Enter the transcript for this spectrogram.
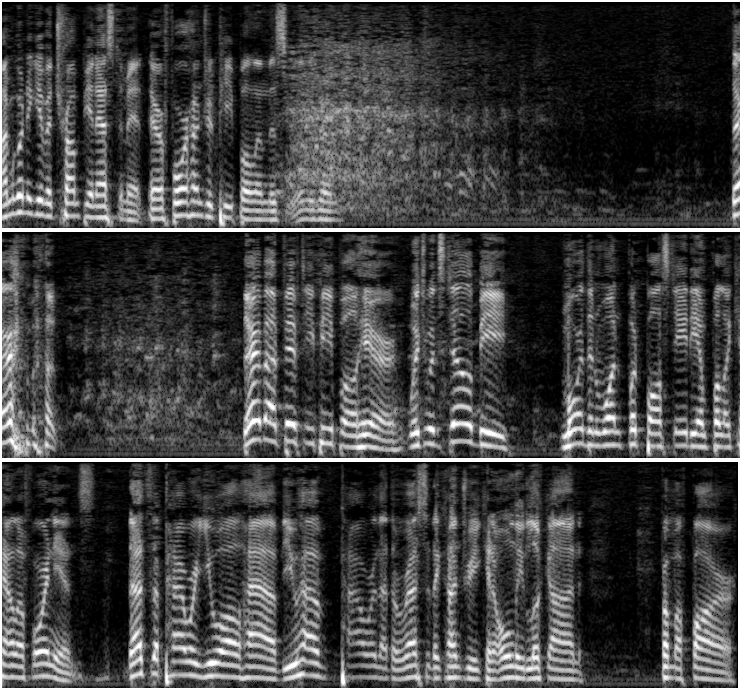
I'm going to give a Trumpian estimate. There are 400 people in this, in this room. There are about there are about 50 people here, which would still be more than one football stadium full of Californians. That's the power you all have. You have power that the rest of the country can only look on from afar.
